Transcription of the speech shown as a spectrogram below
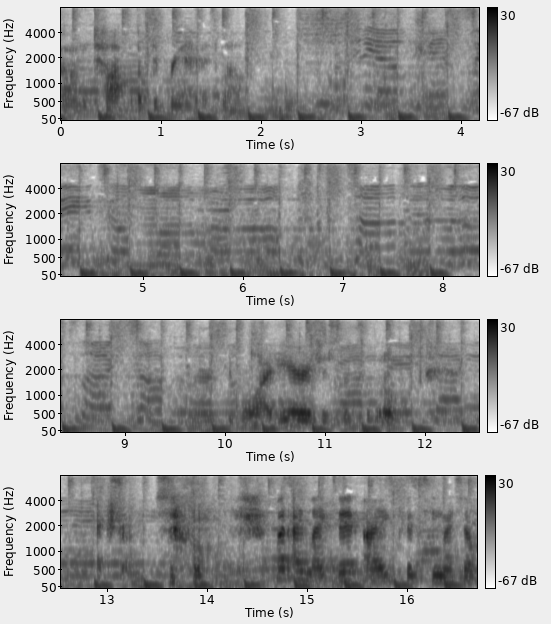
um, top of the brief as well. Super wide here, it just looks a little extra. So but I liked it. I could see myself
